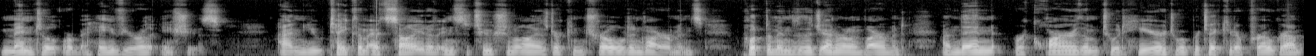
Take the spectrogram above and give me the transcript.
mental or behavioral issues, and you take them outside of institutionalized or controlled environments, put them into the general environment, and then require them to adhere to a particular program,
